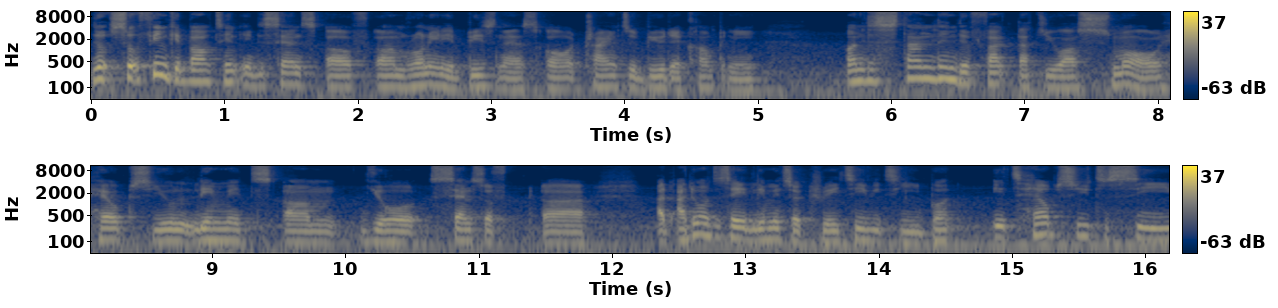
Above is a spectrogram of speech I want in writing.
So think about it in the sense of um, running a business or trying to build a company. Understanding the fact that you are small helps you limit um, your sense of uh, I, I don't want to say limit your creativity but it helps you to see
